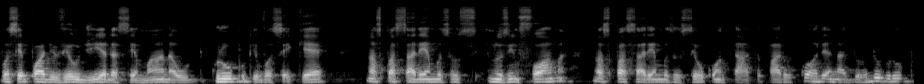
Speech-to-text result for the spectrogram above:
Você pode ver o dia da semana, o grupo que você quer. Nós passaremos, nos informa, nós passaremos o seu contato para o coordenador do grupo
